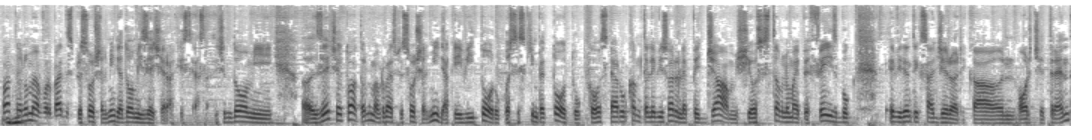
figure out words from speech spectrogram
Toată uh-huh. lumea vorbea despre social media, 2010 era chestia asta. Deci în 2010 toată lumea vorbea despre social media, că e viitorul, că o să se schimbe totul, că o să ne aruncăm televizoarele pe geam și o să stăm numai pe Facebook. Evident exagerări, ca în orice trend.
